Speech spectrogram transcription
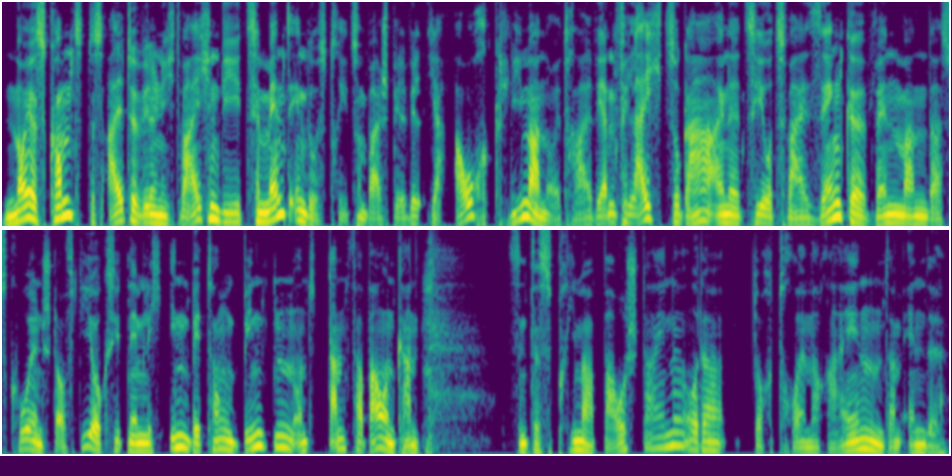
Neues kommt, das Alte will nicht weichen. Die Zementindustrie zum Beispiel will ja auch klimaneutral werden, vielleicht sogar eine CO2-Senke, wenn man das Kohlenstoffdioxid nämlich in Beton binden und dann verbauen kann. Sind das prima Bausteine oder doch Träumereien und am Ende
